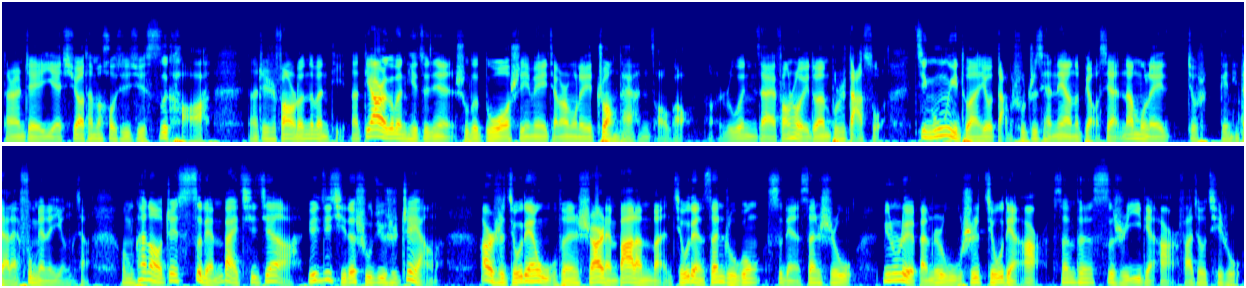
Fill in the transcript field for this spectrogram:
当然，这也需要他们后续去思考啊。那这是防守端的问题。那第二个问题，最近输的多，是因为贾马尔·穆雷状态很糟糕啊。如果你在防守一端不是大锁，进攻一端又打不出之前那样的表现，那穆雷就是给你带来负面的影响。我们看到这四连败期间啊，约基奇的数据是这样的。二十九点五分，十二点八篮板，九点三助攻，四点三失误，命中率百分之五十九点二，三分四十一点二，罚球七十五。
